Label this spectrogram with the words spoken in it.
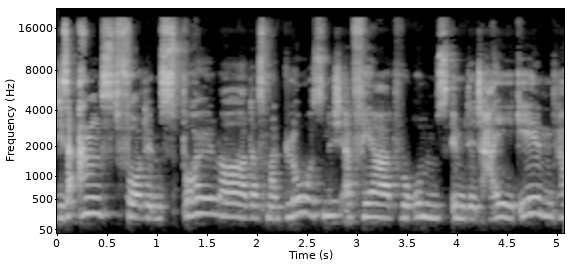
diese Angst vor dem Spoiler, dass man bloß nicht erfährt, worum es im Detail gehen kann.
